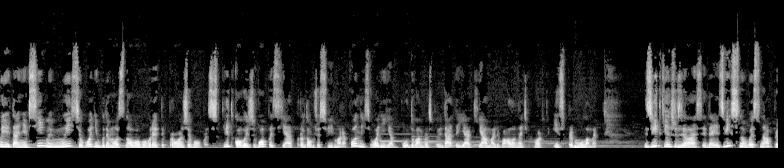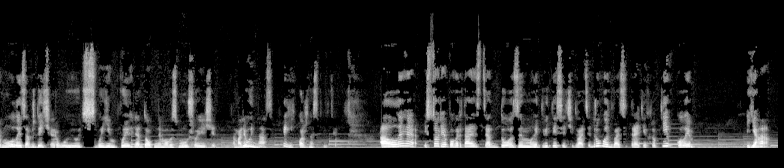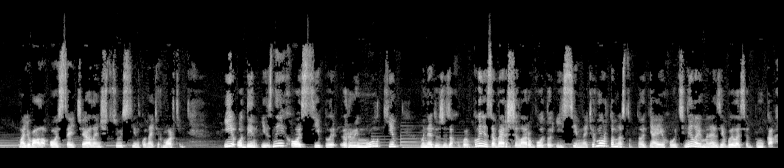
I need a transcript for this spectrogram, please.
Мої вітання всім. і Ми сьогодні будемо знову говорити про живопис. Квітковий живопис. Я продовжу свій марафон, і сьогодні я буду вам розповідати, як я малювала натюрморт із примулами. Звідки ж взялася ідея? Звісно, весна примули завжди чарують своїм виглядом, немов змушуючи намалюй нас, як і кожна з квітів. Але історія повертається до зими 2022-2023 років, коли я малювала ось цей челендж, цю стінку натюрмортів. І один із них, ось ці римулки, мене дуже захопив. Коли я завершила роботу із цим натюрмортом, наступного дня я його оцінила, і в мене з'явилася думка:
